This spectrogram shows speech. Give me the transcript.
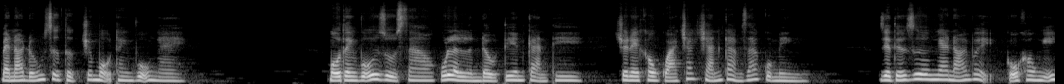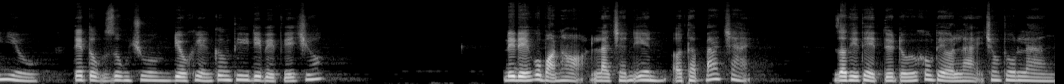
Bà nói đúng sự thực cho mộ thanh vũ nghe Mộ thanh vũ dù sao Cũng là lần đầu tiên cản thi, Cho nên không quá chắc chắn cảm giác của mình. Diệp Thiếu Dương nghe nói vậy Cũng không nghĩ nhiều, Tiếp tục dùng chuông điều khiển cương thi đi về phía trước. Đi đến của bọn họ là Trấn Yên Ở thập bát trại. Do thi thể tuyệt đối không thể ở lại trong thôn làng,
